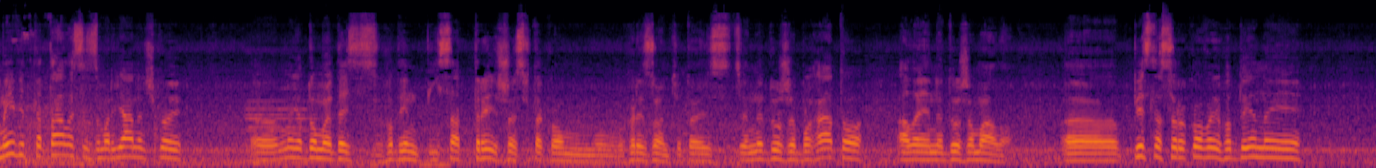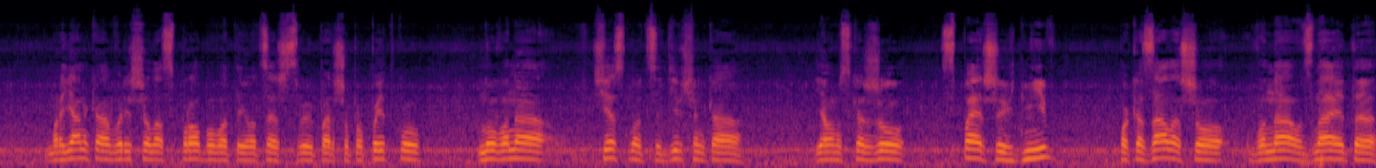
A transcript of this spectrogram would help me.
ми відкаталися з Мар'яночкою, е, ну я думаю, десь годин 53, щось в такому горизонті. Тобто не дуже багато, але й не дуже мало. Е, Після 40-ї години Мар'янка вирішила спробувати оце ж свою першу попитку. Ну вона, чесно, ця дівчинка, я вам скажу, з перших днів показала, що вона, от знаєте,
